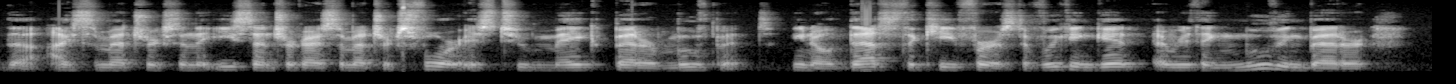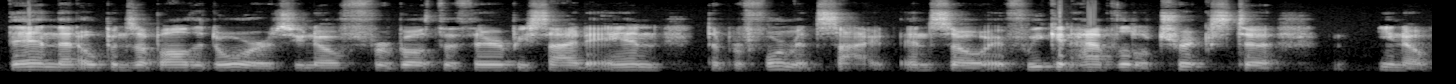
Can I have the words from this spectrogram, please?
the isometrics and the eccentric isometrics for is to make better movement. You know, that's the key first. If we can get everything moving better, then that opens up all the doors, you know, for both the therapy side and the performance side. And so if we can have little tricks to, you know,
